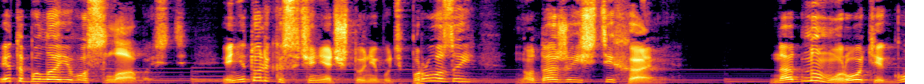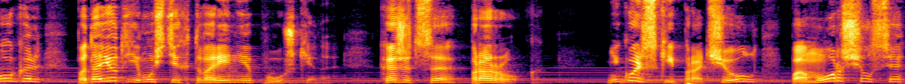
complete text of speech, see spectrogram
Это была его слабость. И не только сочинять что-нибудь прозой, но даже и стихами. На одном уроке Гоголь подает ему стихотворение Пушкина. Кажется, «Пророк». Никольский прочел, поморщился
